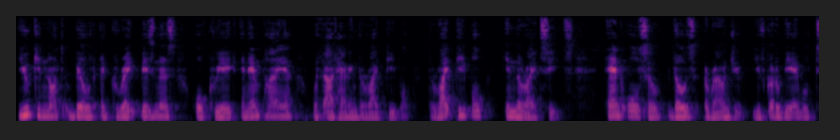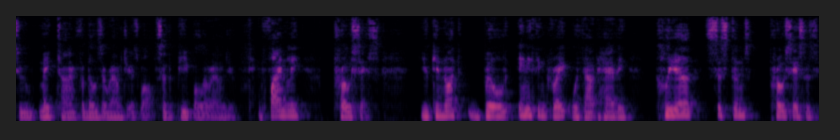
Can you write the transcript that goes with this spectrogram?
You cannot build a great business or create an empire without having the right people. The right people in the right seats and also those around you. You've got to be able to make time for those around you as well. So the people around you. And finally, process. You cannot build anything great without having clear systems, processes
